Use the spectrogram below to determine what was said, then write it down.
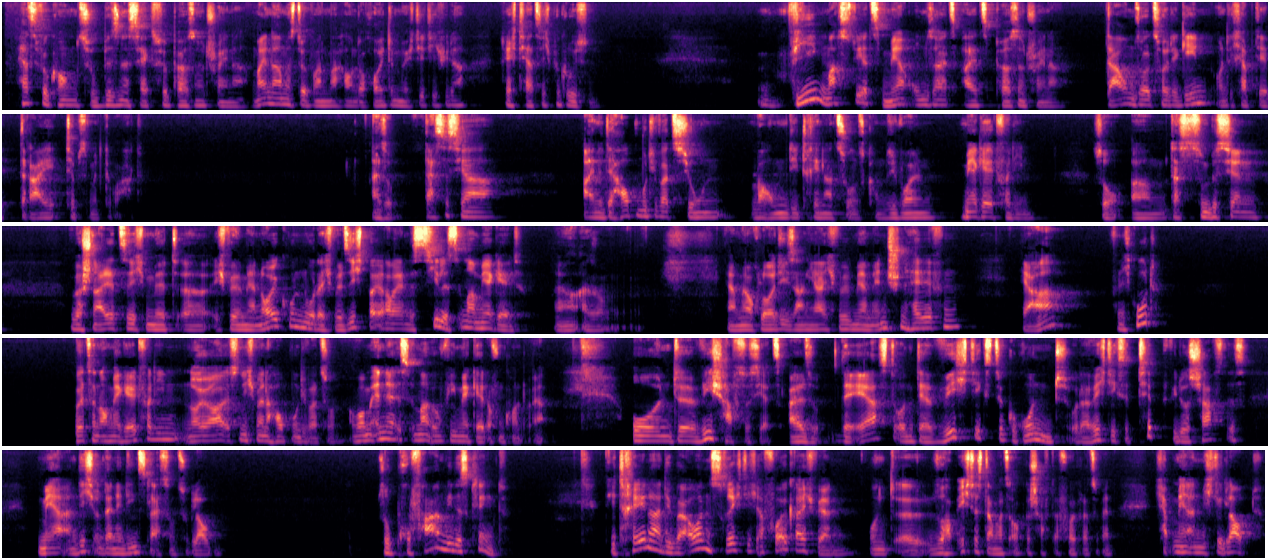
Herzlich willkommen zu Business Hacks für Personal Trainer. Mein Name ist Dirk Wannmacher und auch heute möchte ich dich wieder recht herzlich begrüßen. Wie machst du jetzt mehr Umsatz als Personal Trainer? Darum soll es heute gehen und ich habe dir drei Tipps mitgebracht. Also, das ist ja eine der Hauptmotivationen, warum die Trainer zu uns kommen. Sie wollen mehr Geld verdienen. So, ähm, das ist so ein bisschen überschneidet sich mit, äh, ich will mehr Neukunden oder ich will sichtbarer werden. Das Ziel ist immer mehr Geld. Ja, also wir haben ja auch Leute, die sagen, ja, ich will mehr Menschen helfen. Ja, finde ich gut. Willst dann auch mehr Geld verdienen? Naja, ist nicht meine Hauptmotivation. Aber am Ende ist immer irgendwie mehr Geld auf dem Konto, ja. Und äh, wie schaffst du es jetzt? Also, der erste und der wichtigste Grund oder wichtigste Tipp, wie du es schaffst, ist, mehr an dich und deine Dienstleistung zu glauben. So profan wie das klingt die Trainer, die bei uns richtig erfolgreich werden, und äh, so habe ich das damals auch geschafft, erfolgreich zu werden, ich habe mehr an mich geglaubt.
